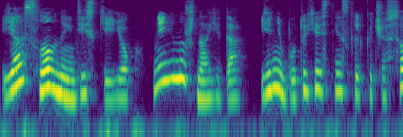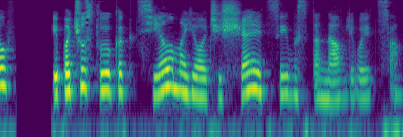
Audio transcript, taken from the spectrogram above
Я словно индийский йог. Мне не нужна еда. Я не буду есть несколько часов и почувствую, как тело мое очищается и восстанавливается.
